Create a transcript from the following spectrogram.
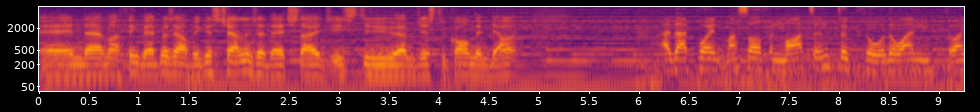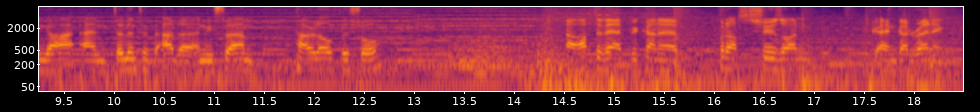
and um, I think that was our biggest challenge at that stage is to um, just to calm them down. At that point, myself and Martin took the, the, one, the one guy and Dylan took the other and we swam parallel to the shore. After that, we kind of put our shoes on and got running.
